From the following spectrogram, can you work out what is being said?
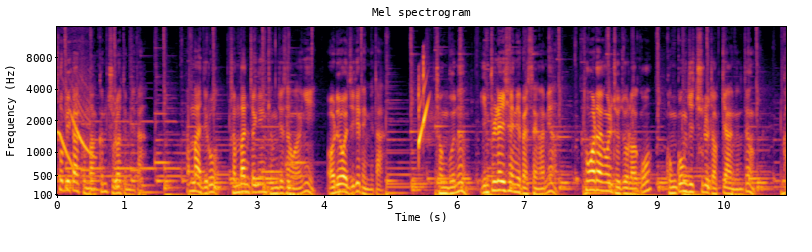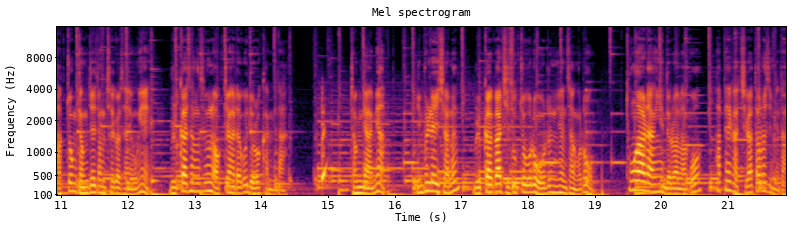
소비가 그만큼 줄어듭니다. 한마디로 전반적인 경제 상황이 어려워지게 됩니다. 정부는 인플레이션이 발생하면 통화량을 조절하고 공공 지출을 적게 하는 등 각종 경제 정책을 사용해 물가 상승을 억제하려고 노력합니다. 정리하면 인플레이션은 물가가 지속적으로 오르는 현상으로 통화량이 늘어나고 화폐 가치가 떨어집니다.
